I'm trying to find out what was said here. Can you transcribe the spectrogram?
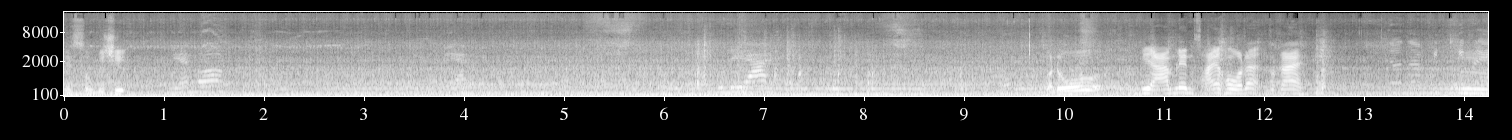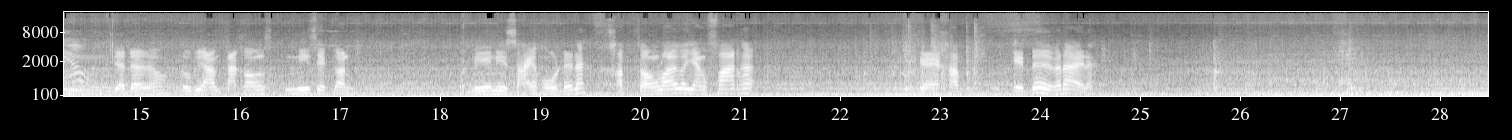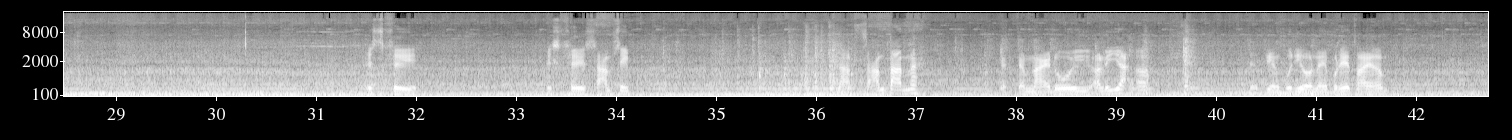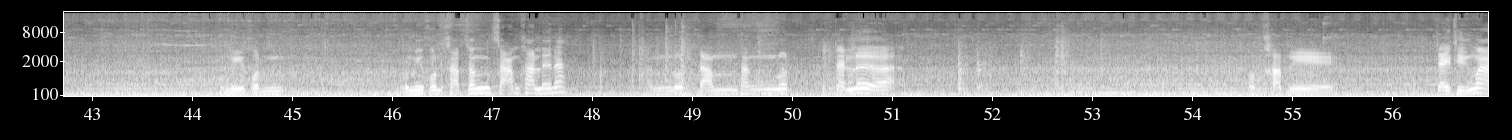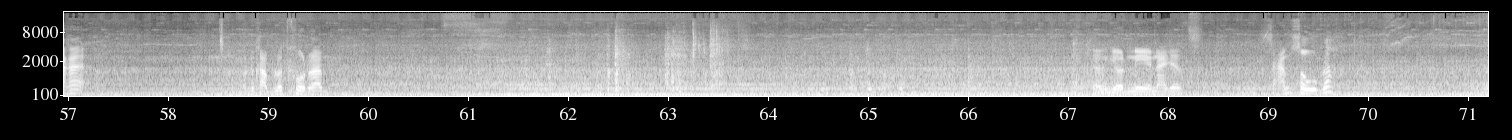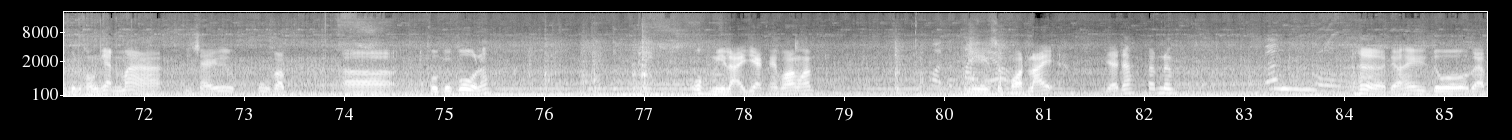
มิซูบิชิเรียนบ่เรียนบุรีรัมย์มาดูพี่อาร์มเล่นสายโหดอะสกายเราจะปิดคลิปแล้วเดี๋ยวเดี๋ยวเดี๋ยวดูพี่อาร์มตักกองนี้เสร็จก่อน วันนี้นี่สายโหดเลยนะ ขับ 200 ก็ยังฟาดครับแกขับเกรดเดอร์ก็ได้นะ SK SK 30ขนาด3ตันนะอยากจำหน่ายโดยอริยะเออแต่เพียงผู้เดียวในประเทศไทยครับมีคนมีคนขับทั้งสามคันเลยนะ ทั้งรถดำทั้งรถแทรลเลอร์อะคนขับนี่ ใจถึงมากครับคนขับรถขุดครับเครื่องยนต์นี่น่าจะสามสูบเนอะมันเป็นของแย่นมากที่ใช้คู่กับโคเปโก้เนะ โอ้มีลายแยกให้พร้อมครับก่อนจะไปมีแล้วสปอร์ตไลท์ เดี๋ยวนะแป๊บนึงแป๊บนึงโง่เออเดี๋ยวให้ดูแบบ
